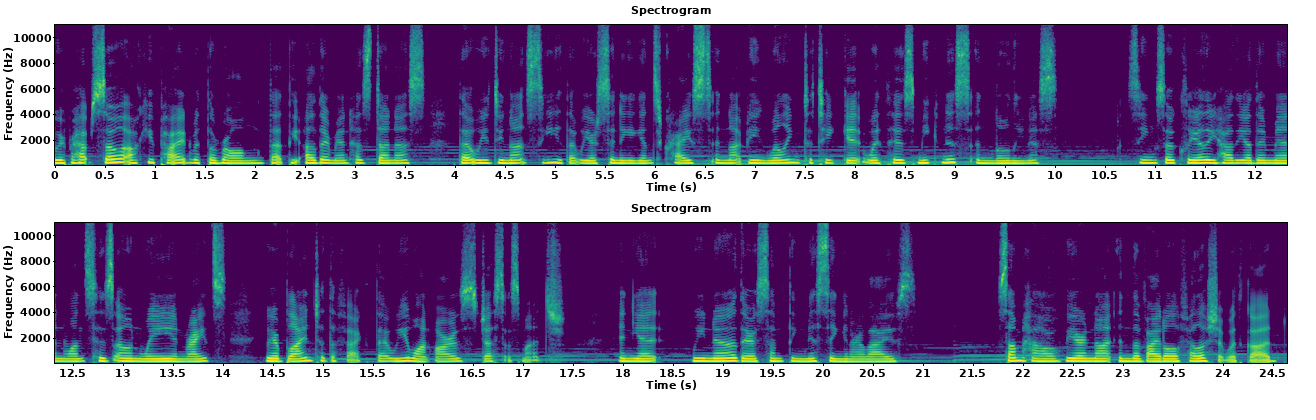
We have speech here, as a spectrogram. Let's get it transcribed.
We are perhaps so occupied with the wrong that the other man has done us that we do not see that we are sinning against Christ and not being willing to take it with his meekness and lowliness. Seeing so clearly how the other man wants his own way and rights, we are blind to the fact that we want ours just as much. And yet, we know there is something missing in our lives. Somehow, we are not in the vital fellowship with God.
